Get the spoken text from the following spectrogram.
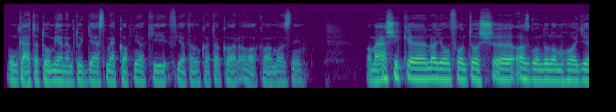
munkáltató miért nem tudja ezt megkapni, aki fiatalokat akar alkalmazni. A másik nagyon fontos, azt gondolom, hogy,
